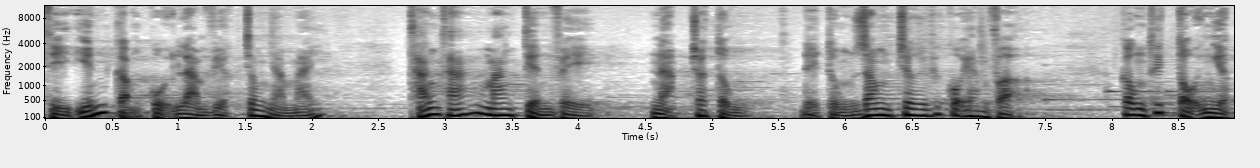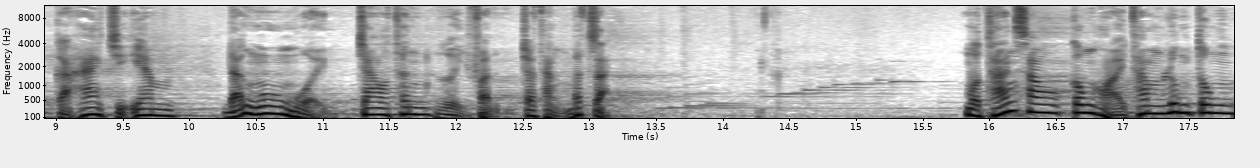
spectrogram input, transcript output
thì Yến cặm cụi làm việc trong nhà máy. Tháng tháng mang tiền về Nạp cho Tùng Để Tùng rong chơi với cô em vợ. Công thích tội nghiệp cả hai chị em Đã ngu muội trao thân gửi phận cho thằng mất dạy. Một tháng sau công hỏi thăm lung tung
